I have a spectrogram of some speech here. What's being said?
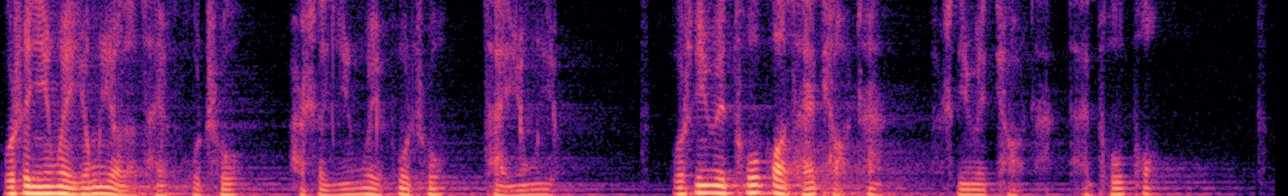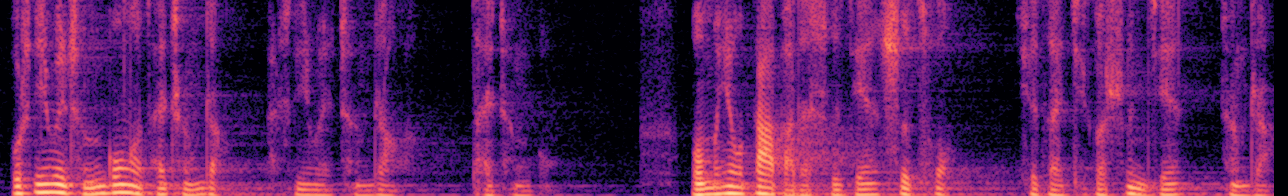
不是因为拥有了才付出，而是因为付出才拥有。不是因为突破才挑战，而是因为挑战才突破；不是因为成功了才成长，而是因为成长了才成功。我们用大把的时间试错，却在几个瞬间成长。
